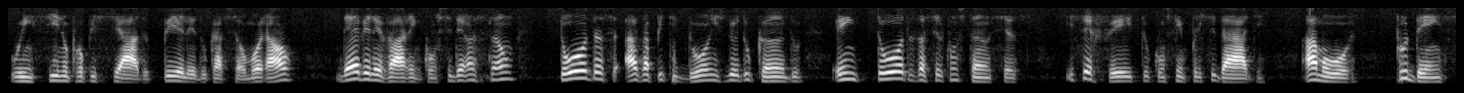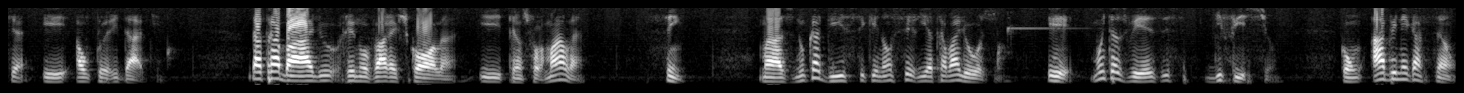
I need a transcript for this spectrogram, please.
O ensino propiciado pela educação moral deve levar em consideração todas as aptidões do educando em todas as circunstâncias e ser feito com simplicidade, amor, prudência e autoridade. Dá trabalho renovar a escola e transformá-la? Sim, mas nunca disse que não seria trabalhoso e, muitas vezes, difícil. Com abnegação,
